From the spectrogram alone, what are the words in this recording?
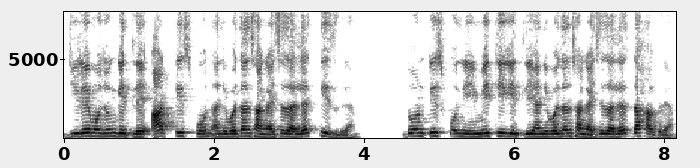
जिरे मोजून घेतले आठ टीस्पून आणि वजन सांगायचं झाल्यास तीस ग्रॅम. दोन टीस्पून ही मेथी घेतली आणि वजन सांगायचं झाल्यास दहा ग्रॅम.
